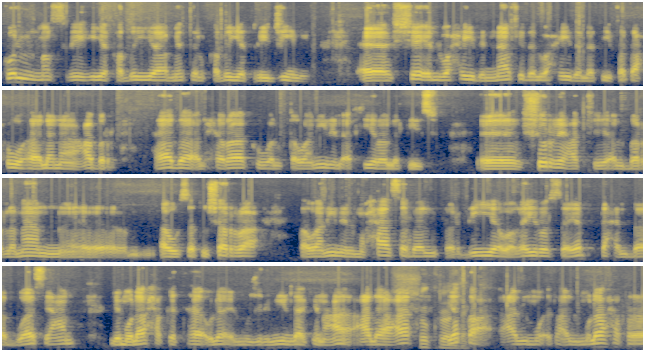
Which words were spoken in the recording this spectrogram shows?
كل مصري هي قضية مثل قضية ريجيني. الشيء الوحيد النافذة الوحيدة التي فتحوها لنا عبر هذا الحراك هو القوانين الأخيرة التي شرعت في البرلمان أو ستشرع قوانين المحاسبة الفردية وغيره سيفتح الباب واسعا لملاحقة هؤلاء المجرمين لكن على يقع على الملاحقة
